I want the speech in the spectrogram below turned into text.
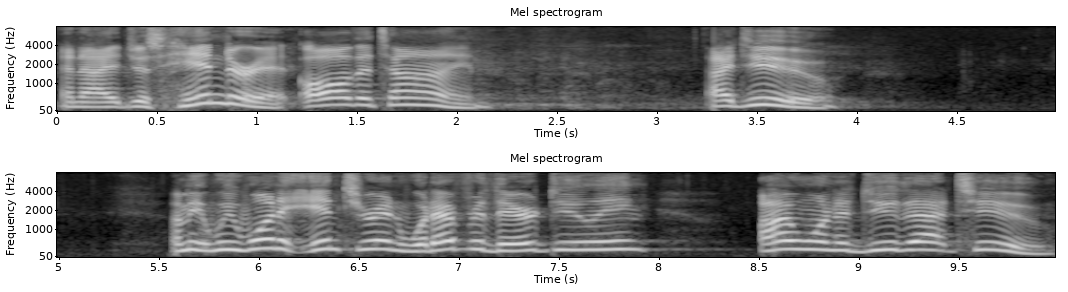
and I just hinder it all the time. I do. I mean, we want to enter in whatever they're doing. I want to do that too.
